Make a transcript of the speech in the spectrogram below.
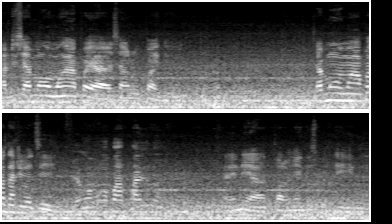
Tadi saya mau ngomong apa ya? Saya lupa itu. Saya mau ngomong apa tadi, Pak Ji? Ya ngomong apa apa itu. Nah ini ya tolnya itu seperti ini.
